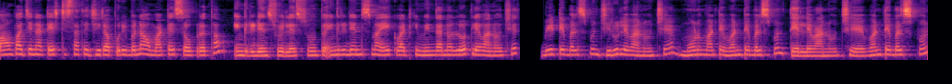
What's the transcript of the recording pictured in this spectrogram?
પાઉંભાજીના ટેસ્ટ સાથે જીરાપુરી બનાવવા માટે સૌપ્રથમ ઇન્ગ્રીડિયન્ટ્સ જોઈ લેશું. તો ઇન્ગ્રીડિયન્ટ્સમાં એક વાટકી મેંદાનો લોટ લેવાનો છે. બે ટેબલ સ્પૂન જીરું લેવાનું છે. મોણ માટે વન ટેબલ સ્પૂન તેલ લેવાનું છે. વન ટેબલસ્પૂન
